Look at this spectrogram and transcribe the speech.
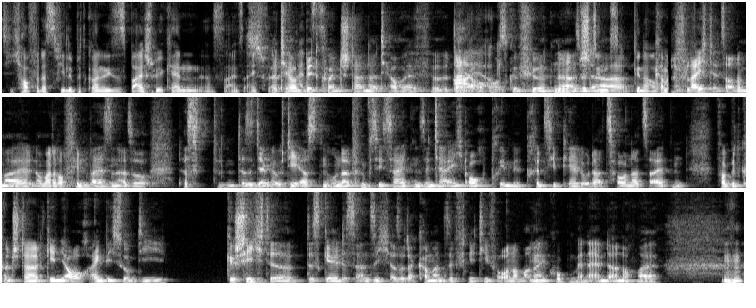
ich, ich, hoffe, dass viele Bitcoiner dieses Beispiel kennen. Das, ist eins, das wird ja im Bitcoin-Standard ja häufig da ah, ja, auch okay. ausgeführt. Ne? Also Stimmt, da genau. kann man vielleicht jetzt auch nochmal noch mal darauf hinweisen. Also das, das sind ja, glaube ich, die ersten 150 Seiten sind ja eigentlich auch prinzipiell oder 200 Seiten vom Bitcoin-Standard gehen ja auch eigentlich so um die Geschichte des Geldes an sich. Also da kann man definitiv auch nochmal mhm. reingucken, wenn einem da nochmal mhm.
